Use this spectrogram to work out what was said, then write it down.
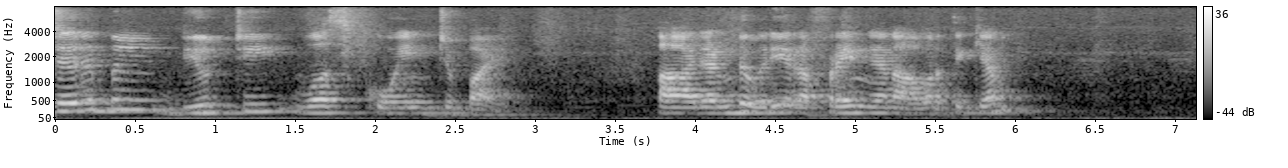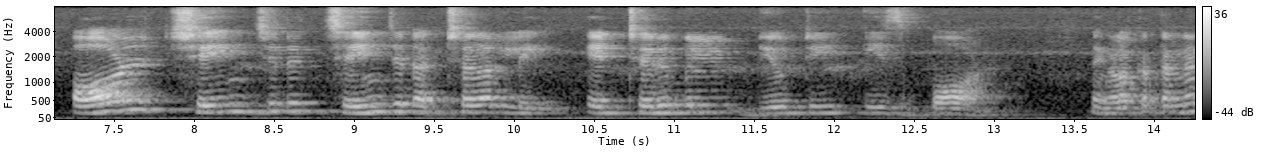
terrible beauty was coin to by ആ രണ്ട് വരി റഫറൈൻ ഞാൻ ആവർത്തിക്കാം. All changed changed utterly a terrible beauty is born നിങ്ങളൊക്കെ തന്നെ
